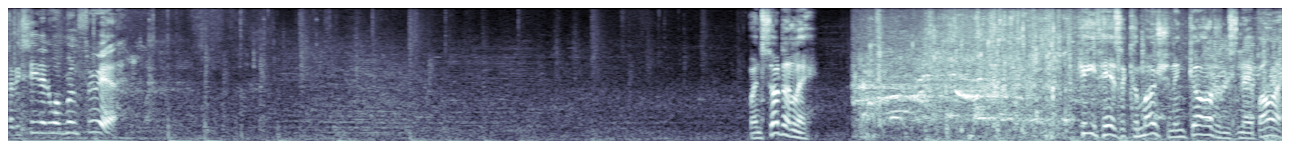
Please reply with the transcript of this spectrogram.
Have you seen anyone run through here? When suddenly, Keith hears a commotion in gardens nearby.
